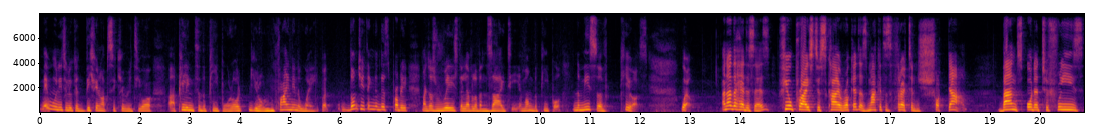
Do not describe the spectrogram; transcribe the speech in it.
maybe we need to look at beefing up security or appealing to the people or, you know, finding a way. But don't you think that this probably might just raise the level of anxiety among the people in the midst of chaos? Well, another header says, fuel price to skyrocket as marketers threaten shut down. Banks ordered to freeze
